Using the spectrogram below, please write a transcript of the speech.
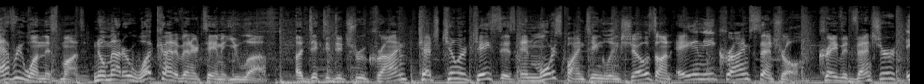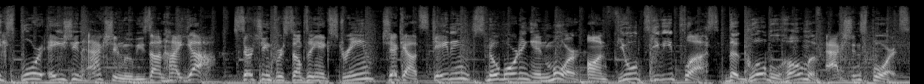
everyone this month, no matter what kind of entertainment you love. Addicted to true crime? Catch killer cases and more spine-tingling shows on A&E Crime Central. Crave adventure? Explore Asian action movies on Hi-YAH. Searching for something extreme? Check out skating, snowboarding, and more on Fuel TV Plus, the global home of action sports.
